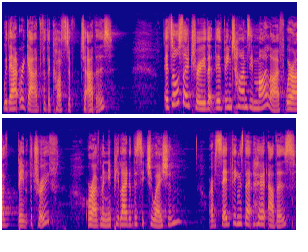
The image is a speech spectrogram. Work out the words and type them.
without regard for the cost of, to others. It's also true that there have been times in my life where I've bent the truth, or I've manipulated the situation, or I've said things that hurt others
